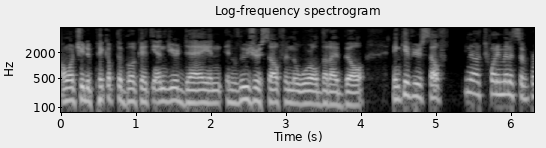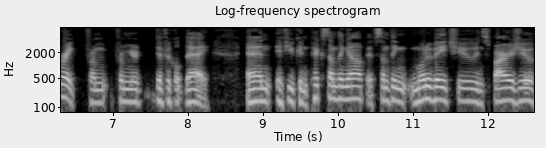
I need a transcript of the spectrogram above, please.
I want you to pick up the book at the end of your day and, and lose yourself in the world that I built and give yourself, you know, 20 minutes of break from, from your difficult day. And if you can pick something up, if something motivates you, inspires you,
